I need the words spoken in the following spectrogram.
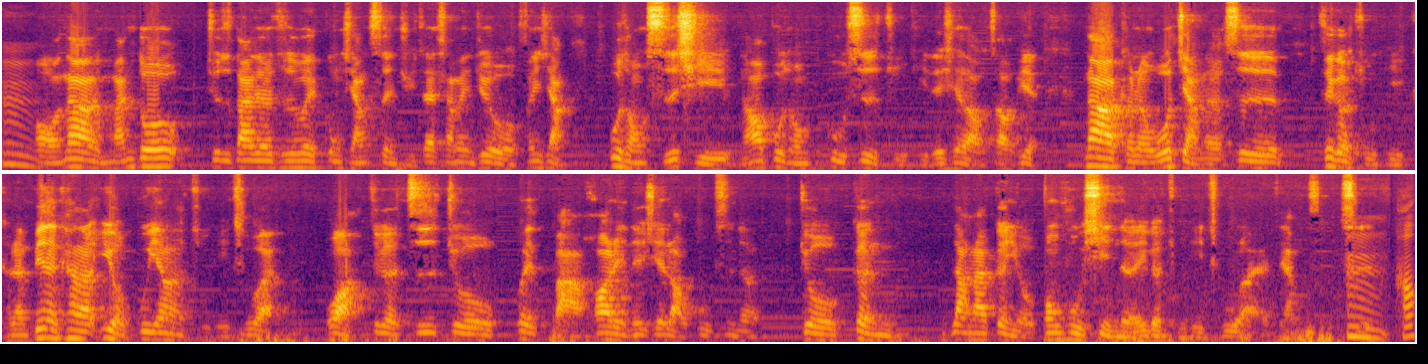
嗯，哦，那蛮多就是大家就是会共享盛举，在上面就有分享不同时期，然后不同故事主题的一些老照片。那可能我讲的是。这个主题可能别人看到又有不一样的主题出来，哇，这个之就会把花莲的一些老故事呢，就更。让它更有丰富性的一个主题出来，这样子。嗯，好，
